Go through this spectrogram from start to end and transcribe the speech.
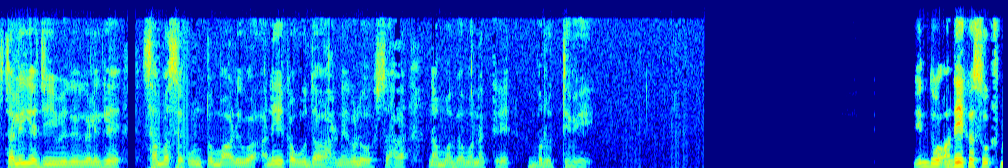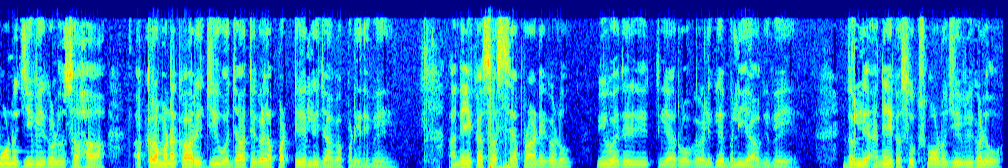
ಸ್ಥಳೀಯ ಜೀವಿಗಳಿಗೆ ಸಮಸ್ಯೆ ಉಂಟು ಮಾಡುವ ಅನೇಕ ಉದಾಹರಣೆಗಳು ಸಹ ನಮ್ಮ ಗಮನಕ್ಕೆ ಬರುತ್ತಿವೆ. ಇಂದು ಅನೇಕ ಸೂಕ್ಷ್ಮಾಣುಜೀವಿಗಳು ಸಹ ಆಕ್ರಮಣಕಾರಿ ಜೀವಜಾತಿಗಳ ಪಟ್ಟಿಯಲ್ಲಿ ಜಾಗ ಪಡೆದಿವೆ. ಅನೇಕ ಸಸ್ಯ ಪ್ರಾಣಿಗಳು ವಿವಿಧ ರೀತಿಯ ರೋಗಗಳಿಗೆ ಬಲಿಯಾಗಿವೆ. ಇದರಲ್ಲಿ ಅನೇಕ ಸೂಕ್ಷ್ಮಾಣುಜೀವಿಗಳು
